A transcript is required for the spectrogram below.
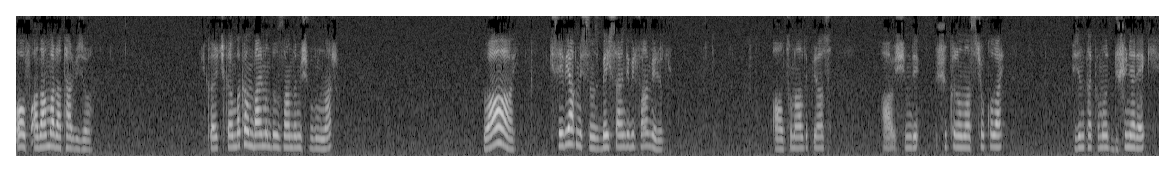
Of adam var atar bizi o. Yukarı çıkalım. Bakalım Diamond'ı hızlandırmış bu bunlar. Vay. İki seviye yapmışsınız. 5 saniyede bir falan veriyordur. Altın aldık biraz. Abi şimdi şu kırılması çok kolay. Bizim takımı düşünerek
